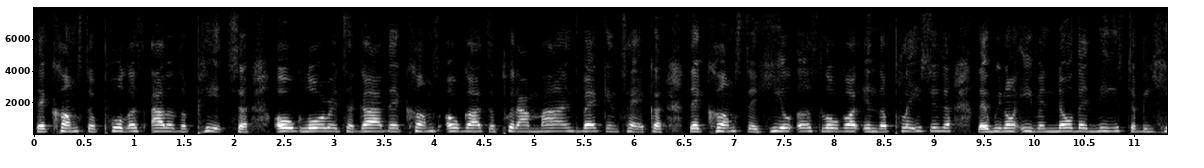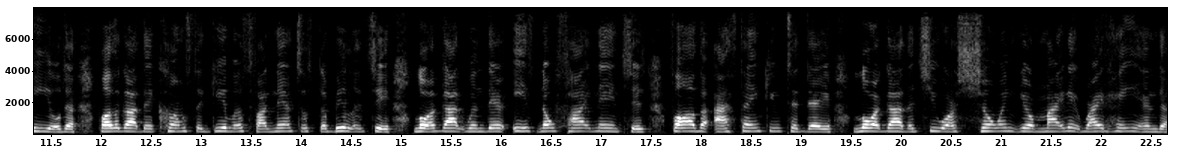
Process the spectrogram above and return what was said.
that comes to pull us out of the pits. Oh, glory to God, that comes, oh God, to put our minds back intact, that comes to heal us, Lord God, in the places that we don't even know that needs to be healed. Father God, that comes to give us financial stability, Lord God, when there is no finances. Father, I thank you today, Lord God, that you are showing your mighty right hand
